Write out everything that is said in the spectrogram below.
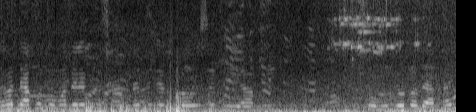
এবার দেখো তোমাদের একটু সামনে থেকে ক্লোজে আমি সমুদ্রটা দেখাই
